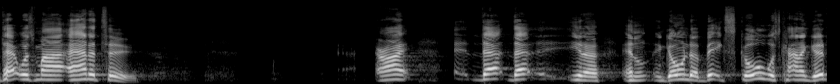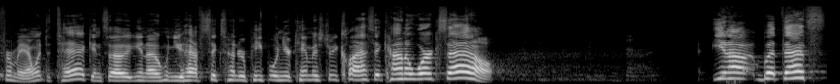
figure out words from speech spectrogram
that was my attitude. All right? That that you know and, and going to a big school was kind of good for me. I went to tech and so you know when you have 600 people in your chemistry class it kind of works out. You know but that's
